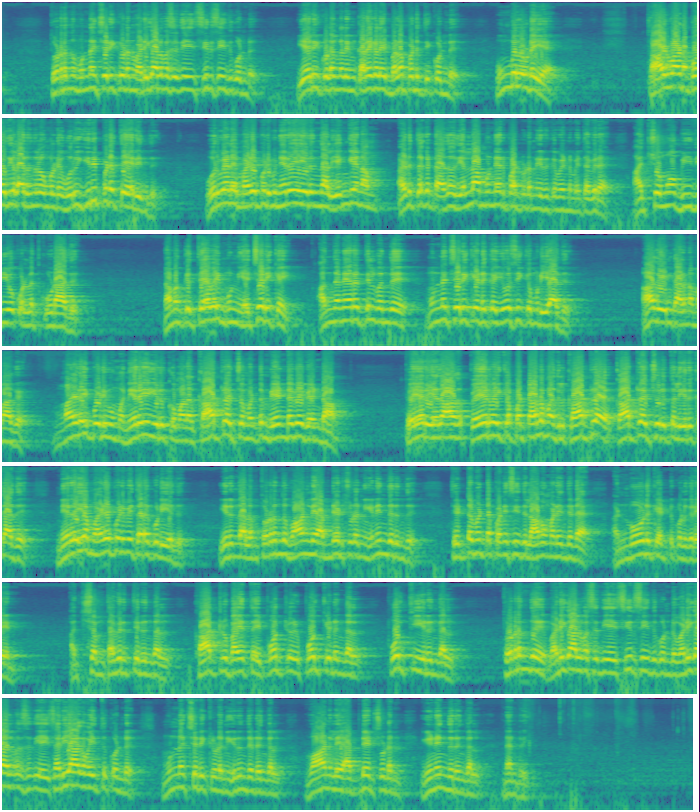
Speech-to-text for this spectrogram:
தொடர்ந்து முன்னெச்சரிக்கையுடன் வடிகால் வசதியை சீர் செய்து கொண்டு ஏரி குளங்களின் கரைகளை பலப்படுத்தி கொண்டு உங்களுடைய தாழ்வான பகுதிகளாக இருந்தால் உங்களுடைய ஒரு இருப்பிடத்தை அறிந்து ஒருவேளை மழைப்பிடிவு நிறைய இருந்தால் எங்கே நாம் அடுத்த கட்ட அதாவது எல்லா முன்னேற்பாட்டுடன் இருக்க வேண்டுமே தவிர அச்சமோ பீதியோ கொள்ளக்கூடாது. நமக்கு தேவை முன் எச்சரிக்கை. அந்த நேரத்தில் வந்து முன்னெச்சரிக்கை எடுக்க யோசிக்க முடியாது. ஆகையின் காரணமாக மழை பொழிவு நிறைய இருக்கும். ஆனால் காற்று அச்சம் மட்டும் வேண்டவே வேண்டாம். பெயர் ஏதாக பெயர் வைக்கப்பட்டாலும் அதில் காற்று காற்று அச்சுறுத்தல் இருக்காது. நிறைய மழை பொழிவை தரக்கூடியது. இருந்தாலும் தொடர்ந்து வானிலை அப்டேட்ஸுடன் இணைந்திருந்து திட்டமிட்ட பணி செய்து லாபமடைந்திட அன்போடு கேட்டுக்கொள்கிறேன். அச்சம் தவிர்த்திருங்கள் காற்று பயத்தை போற்று போக்கிடுங்கள். போக்கியிருங்கள். தொடர்ந்து வடிகால் வசதியை சீர் செய்து கொண்டு வடிகால் வசதியை சரியாக வைத்துக்கொண்டு முன்னெச்சரிக்கையுடன் இருந்திடுங்கள். வானிலை அப்டேட்ஸுடன் இணைந்திருங்கள். நன்றி.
